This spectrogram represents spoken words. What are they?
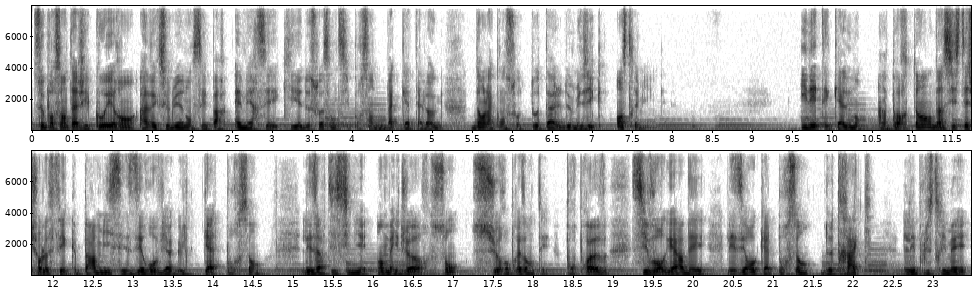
Ce pourcentage est cohérent avec celui annoncé par MRC qui est de 66% de back catalogue dans la console totale de musique en streaming. Il est également important d'insister sur le fait que parmi ces 0,4% les artistes signés en major sont surreprésentés. Pour preuve, si vous regardez les 0,4% de tracks les plus streamés,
